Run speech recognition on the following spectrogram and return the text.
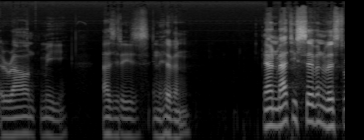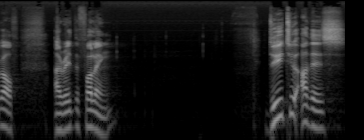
around me as it is in heaven. Now, in Matthew 7, verse 12, I read the following Do to others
